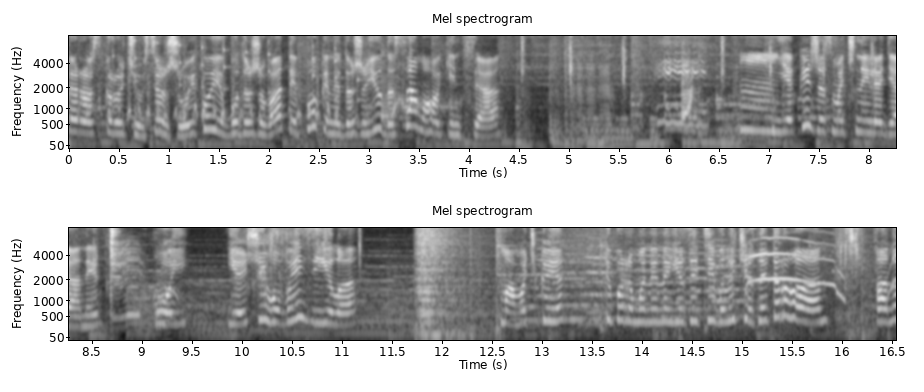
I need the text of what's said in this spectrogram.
Розкручу всю жуйку і буду жувати, поки не дожую до самого кінця. Ммм, який же смачний льодяник. Ой, я ще його виз'їла. Мамочки, тепер у мене на язиці величезний тарган. Ану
